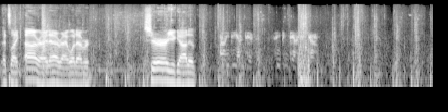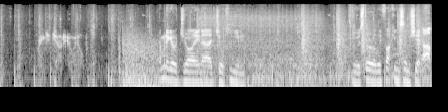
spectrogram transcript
that's like, alright, alright, whatever. Sure, you got him. LED active. Sweeping perimeter. Range charge going up. I'm gonna go join uh, Johim, who is thoroughly fucking some shit up.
